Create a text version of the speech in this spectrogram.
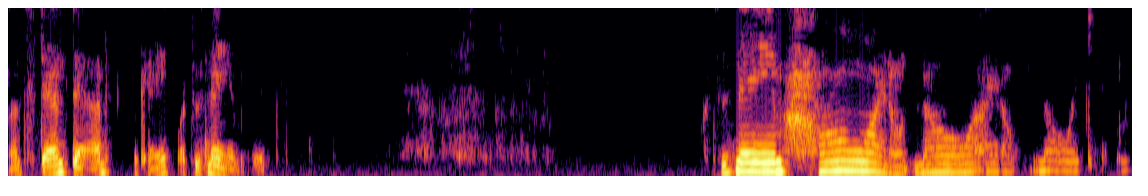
that's Stan's dad. Okay, what's his name? It's what's his name? Oh, I don't know. I don't know. I can't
